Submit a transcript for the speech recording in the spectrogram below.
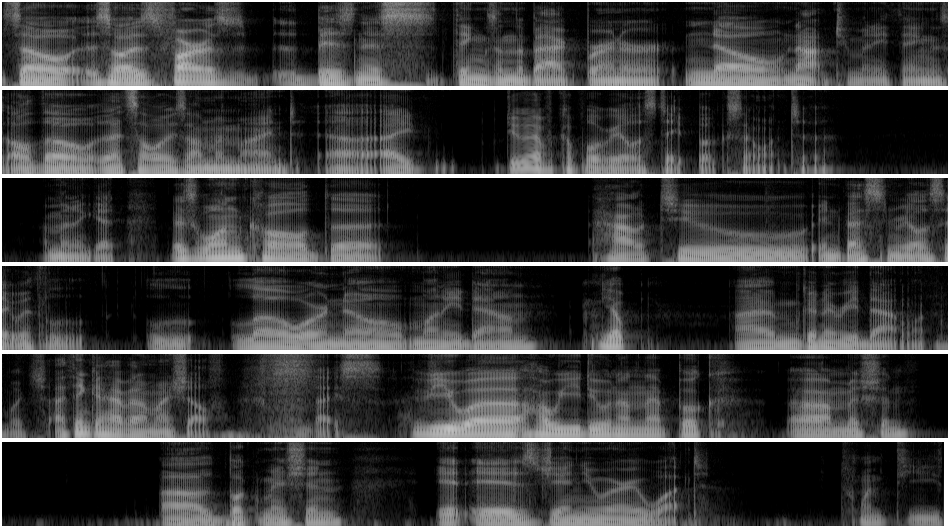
So so as far as business things on the back burner, no, not too many things. Although that's always on my mind. Uh, I do have a couple of real estate books I want to. I'm gonna get. There's one called uh, "How to Invest in Real Estate with l- l- Low or No Money Down." Yep, I'm gonna read that one, which I think I have it on my shelf. nice. Have you uh, how are you doing on that book uh, mission? Uh, book mission. It is January what? Twenty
